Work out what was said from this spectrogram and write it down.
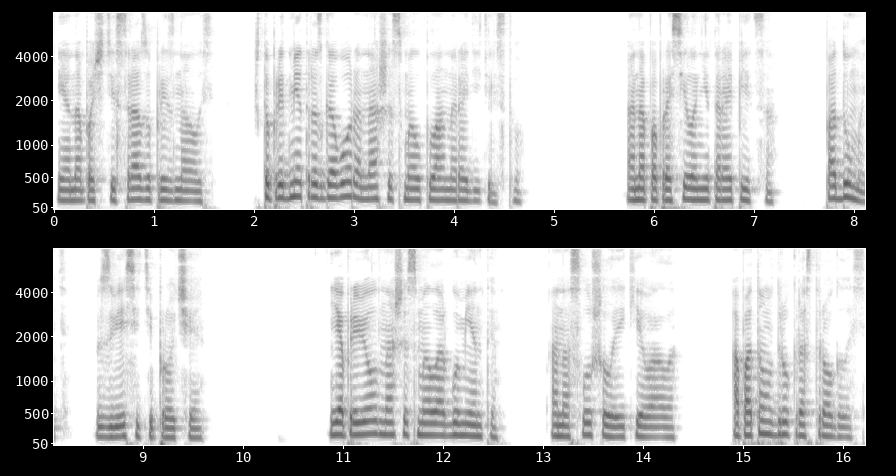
и она почти сразу призналась, что предмет разговора – наши с Мел планы родительства. Она попросила не торопиться, подумать, взвесить и прочее. Я привел наши с Мел аргументы. Она слушала и кивала, а потом вдруг растрогалась.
